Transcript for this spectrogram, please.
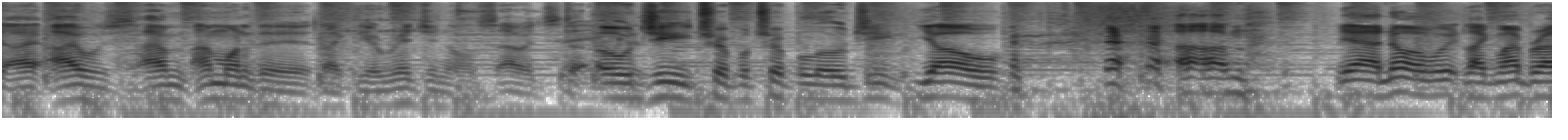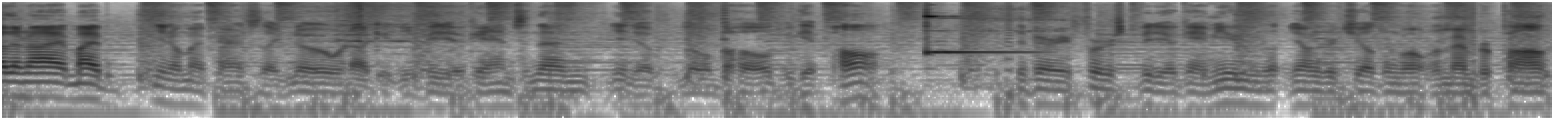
I, I was I'm, I'm one of the like the originals, I would say. The OG, triple triple OG. Yo, um, yeah, no, we, like my brother and I, my you know my parents were like, no, we're not getting you video games, and then you know lo and behold, we get Pong, the very first video game. You younger children won't remember Pong.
